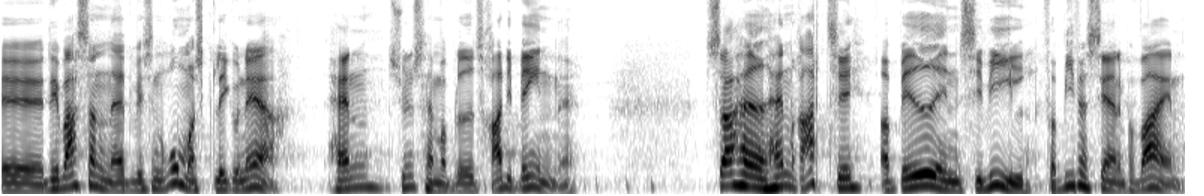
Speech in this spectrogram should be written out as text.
Øh, det var sådan, at hvis en romersk legionær, han synes han var blevet træt i benene, så havde han ret til at bede en civil forbipasserende på vejen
